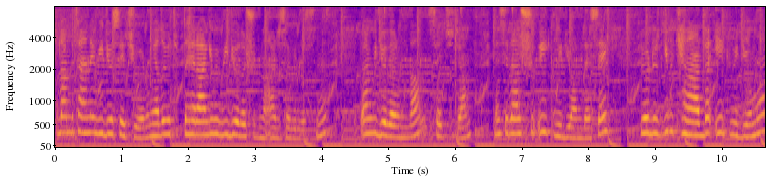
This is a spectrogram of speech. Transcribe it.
Buradan bir tane video seçiyorum. Ya da YouTube'da herhangi bir video da şuradan aratabilirsiniz. Ben videolarımdan seçeceğim. Mesela şu ilk videom desek. Gördüğünüz gibi kenarda ilk videomun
